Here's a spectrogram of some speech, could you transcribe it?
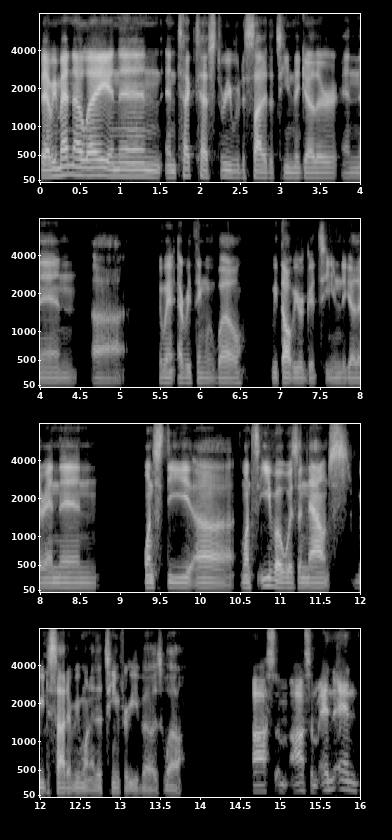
yeah, we met in LA, and then in Tech Test Three, we decided to team together, and then uh, it went everything went well. We thought we were a good team together, and then once the uh, once Evo was announced, we decided we wanted a team for Evo as well. Awesome, awesome. And and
